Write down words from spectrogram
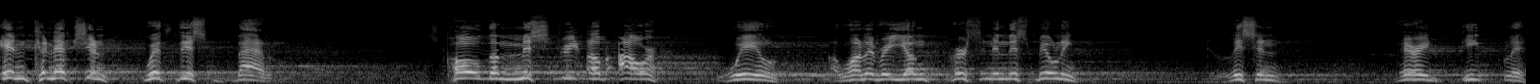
in connection with this battle. It's called the mystery of our will. I want every young person in this building to listen very deeply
